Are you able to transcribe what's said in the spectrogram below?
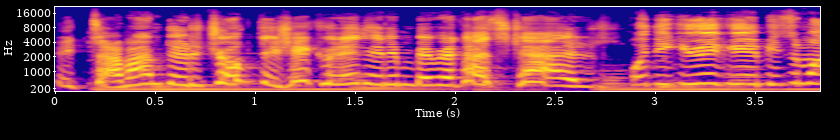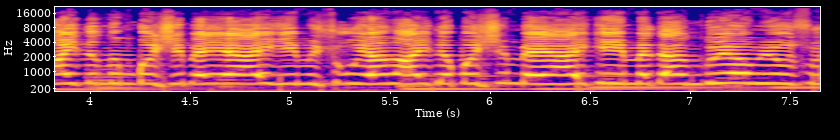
E, tamamdır çok teşekkür ederim bebek asker. Hadi güye güye bizim Aydın'ın başı beyaz giymiş. Uyan Ayda başın beyaz giymeden duyamıyorsun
